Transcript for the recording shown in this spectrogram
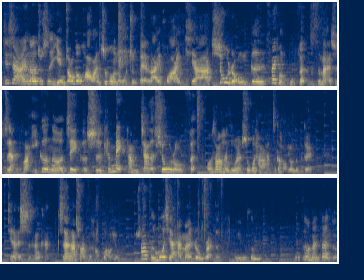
接下来呢，就是眼妆都画完之后呢，我准备来画一下修容跟腮红的部分。这次买的是这两块，一个呢，这个是 Can Make 他们家的修容粉，网上很多人说过它这个好用，对不对？我们今天来试看看，试看它刷子好不好用。刷子摸起来还蛮柔软的，颜色颜色还蛮淡的。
